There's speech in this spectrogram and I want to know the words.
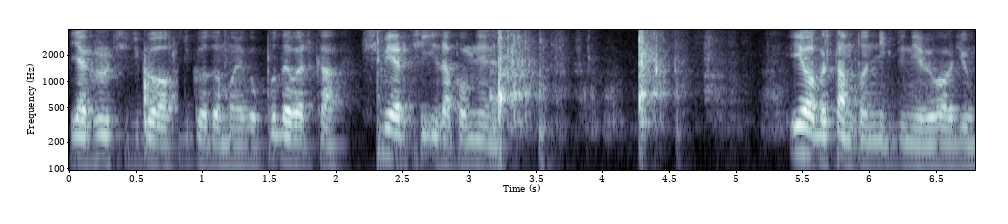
jak rzucić go, rzucić go do mojego pudełeczka śmierci i zapomnienia. I oby stamtąd nigdy nie wychodził.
